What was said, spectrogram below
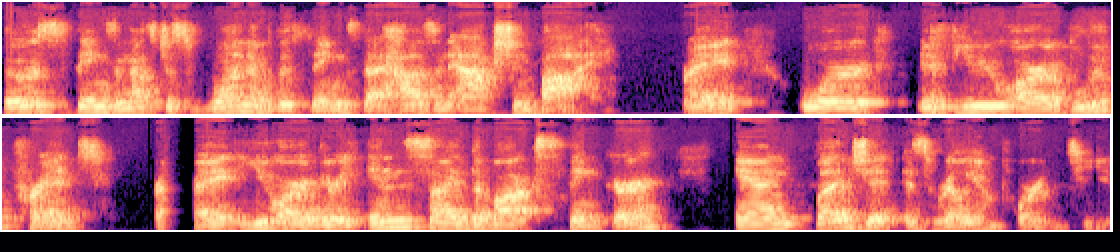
those things, and that's just one of the things that has an action buy, right? Or if you are a blueprint, right, you are a very inside the box thinker. and budget is really important to you,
